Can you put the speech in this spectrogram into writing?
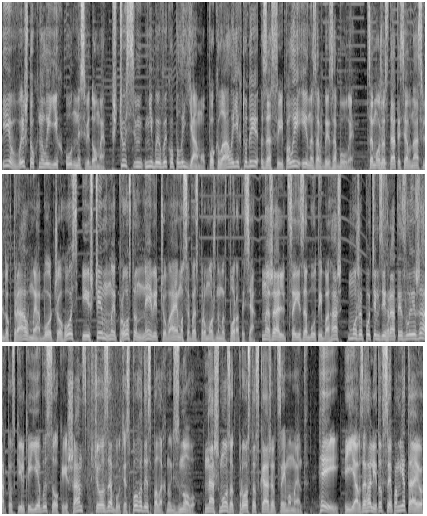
і виштовхнули їх у несвідоме. Щось ніби викопали яму, поклали їх туди, засипали і назавжди забули. Це може статися внаслідок травми або чогось, і чим ми просто не відчуваємо себе спроможними впоратися. На жаль, цей забутий багаж може потім зіграти злий жарт, оскільки є високий шанс, що забуті спогади спалахнуть знову. Наш мозок просто скаже в цей момент. Гей, я взагалі-то все пам'ятаю.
